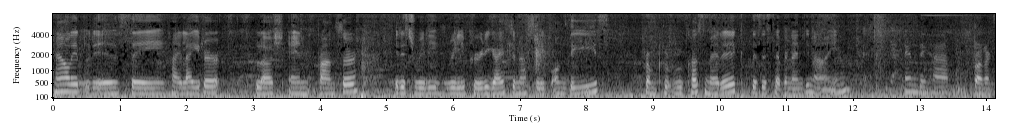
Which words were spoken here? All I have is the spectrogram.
palette. It is a highlighter blush and bronzer. It is really really pretty guys. Do not sleep on these from Rude Cosmetic. This is $7.99 and they have products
